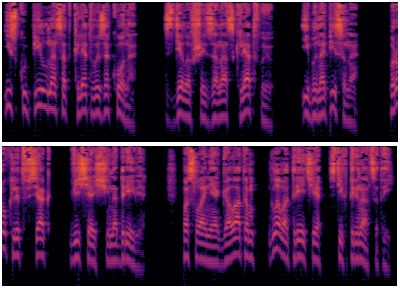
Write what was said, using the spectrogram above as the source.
искупил нас от клятвы закона, сделавшись за нас клятвою, ибо написано «Проклят всяк, висящий на древе». Послание к Галатам, глава 3, стих 13.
